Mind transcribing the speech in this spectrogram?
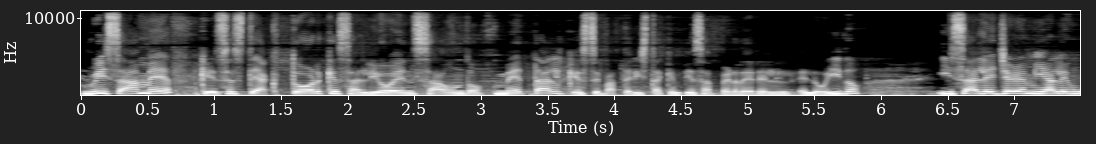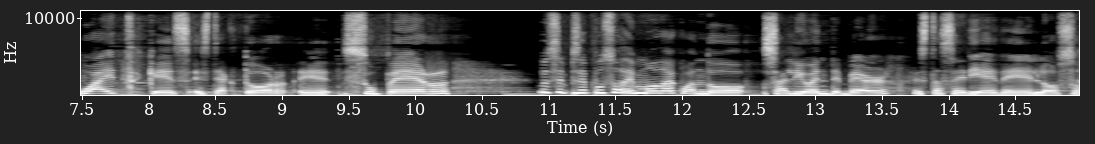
Riz Ahmed, que es este actor que salió en Sound of Metal, que es el baterista que empieza a perder el, oído. Y sale Jeremy Allen White, que es este actor eh, súper... Pues se, se puso de moda cuando salió en The Bear, esta serie de El Oso,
